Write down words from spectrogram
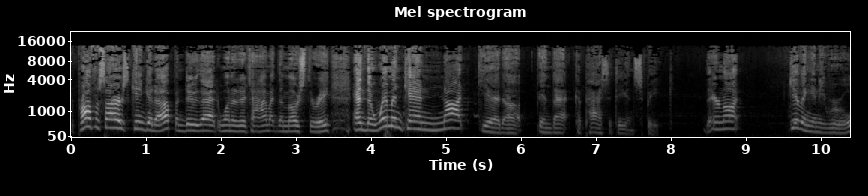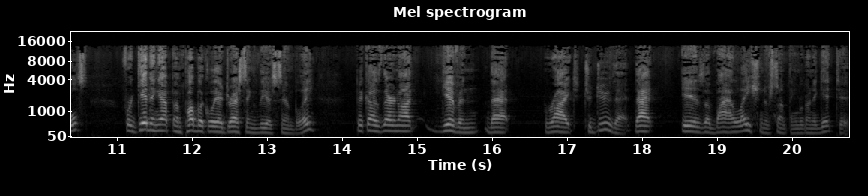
The prophesiers can get up and do that one at a time, at the most three. And the women cannot get up in that capacity and speak. They're not giving any rules for getting up and publicly addressing the assembly because they're not given that right to do that. That is a violation of something we're going to get to.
